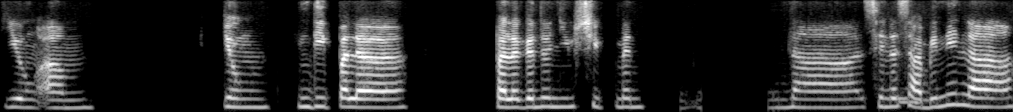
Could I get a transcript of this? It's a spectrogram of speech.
yung um yung hindi pala pala ganun yung shipment na sinasabi nila.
